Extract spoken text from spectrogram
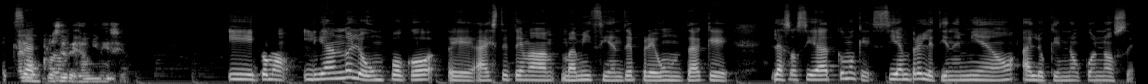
estar en un closet desde un inicio. Y como liándolo un poco eh, a este tema, mami, siguiente pregunta que la sociedad como que siempre le tiene miedo a lo que no conoce.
